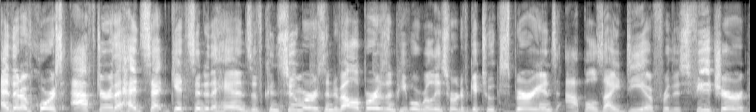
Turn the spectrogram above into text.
And then of course, after the headset gets into the hands of consumers and developers and people really sort of get to experience Apple's idea for this future,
